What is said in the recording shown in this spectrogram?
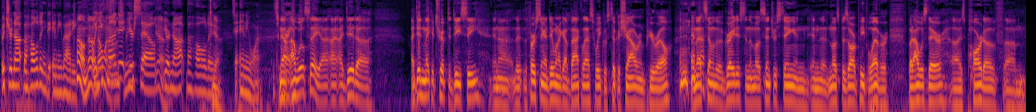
But you're not beholden to anybody. Oh, no, When no you one fund it me. yourself, Yeah. you're not beholden Yeah. to anyone. It's now, great. I will say, I, I, I did. Uh, I did make a trip to D.C. and uh, the, the first thing I did when I got back last week was took a shower in Purell. I met some of the greatest and the most interesting and, and the most bizarre people ever. But I was there uh, as part of um,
